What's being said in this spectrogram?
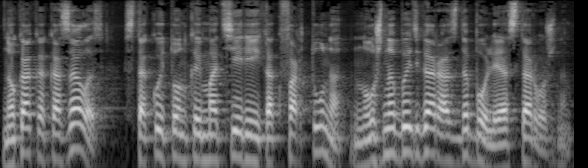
Но, как оказалось, с такой тонкой материей, как фортуна, нужно быть гораздо более осторожным.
